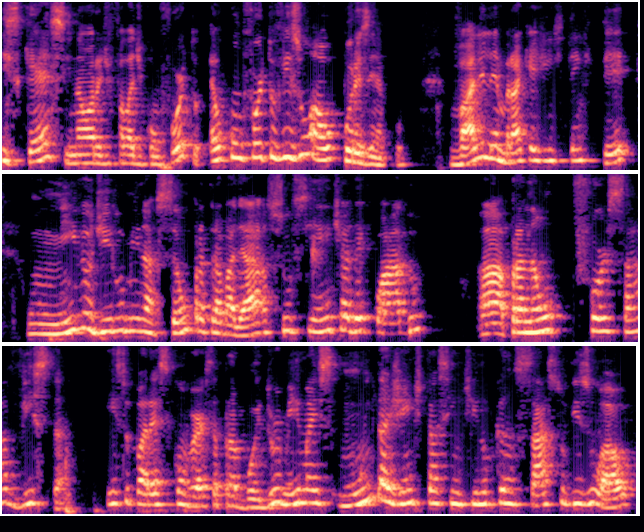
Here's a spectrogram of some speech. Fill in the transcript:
esquece na hora de falar de conforto, é o conforto visual, por exemplo. Vale lembrar que a gente tem que ter um nível de iluminação para trabalhar suficiente e adequado ah, para não forçar a vista. Isso parece conversa para boi dormir, mas muita gente está sentindo cansaço visual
